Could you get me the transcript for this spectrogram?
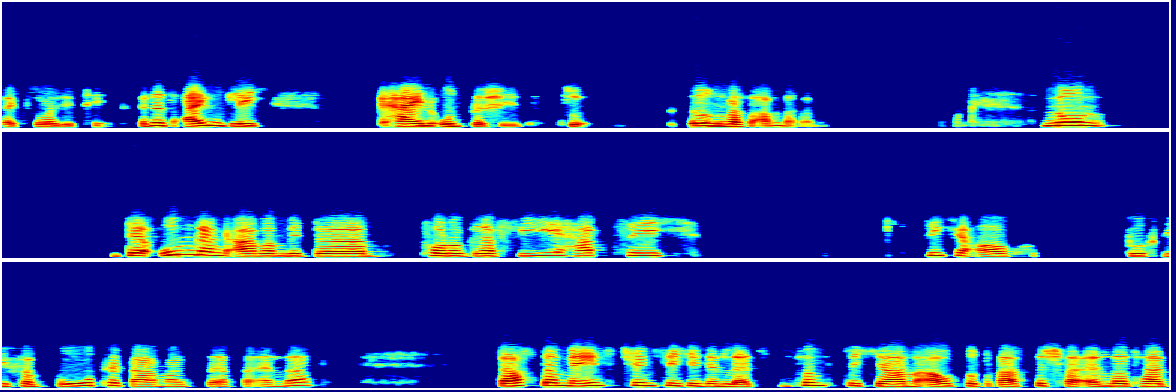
Sexualität. Es ist eigentlich kein Unterschied zu irgendwas anderem. Nun, der Umgang aber mit der Pornografie hat sich sicher auch durch die Verbote damals sehr verändert dass der Mainstream sich in den letzten 50 Jahren auch so drastisch verändert hat,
